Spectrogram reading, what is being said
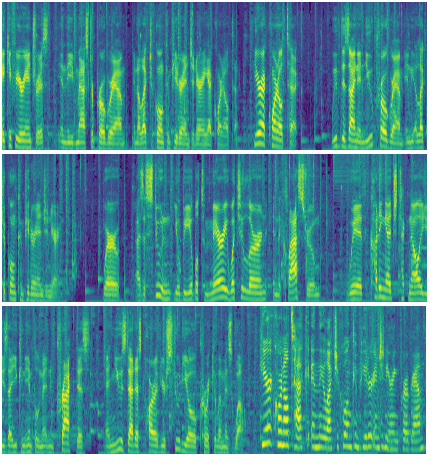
Thank you for your interest in the master program in electrical and computer engineering at Cornell Tech. Here at Cornell Tech, we've designed a new program in electrical and computer engineering where as a student, you'll be able to marry what you learn in the classroom with cutting edge technologies that you can implement in practice and use that as part of your studio curriculum as well. Here at Cornell Tech in the Electrical and Computer Engineering program,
